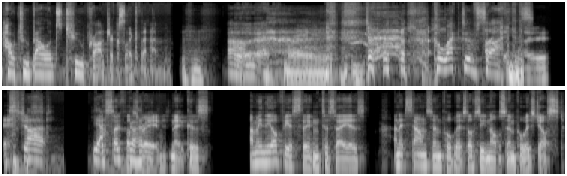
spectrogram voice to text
how to balance two projects like that? Um, right. collective size. It's just Uh, Yeah, it's so frustrating, isn't it? Because I mean, the obvious thing to say is, and it sounds simple, but it's obviously not simple. Is just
